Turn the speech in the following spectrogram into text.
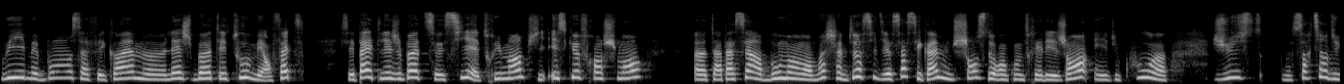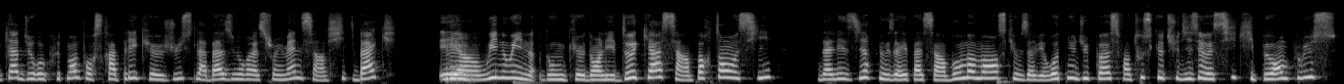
oui, mais bon, ça fait quand même euh, lèche-bot et tout. Mais en fait, c'est pas être lèche-bot, c'est aussi être humain. Puis est-ce que franchement, euh, tu as passé un bon moment? Moi, j'aime bien aussi dire ça. C'est quand même une chance de rencontrer les gens et du coup, euh, juste sortir du cadre du recrutement pour se rappeler que juste la base d'une relation humaine, c'est un feedback et un win-win. Donc, euh, dans les deux cas, c'est important aussi d'aller se dire que vous avez passé un bon moment, ce que vous avez retenu du poste, enfin tout ce que tu disais aussi qui peut en plus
